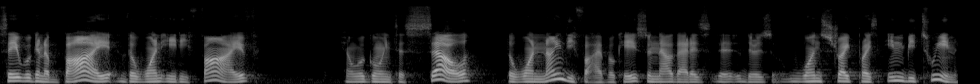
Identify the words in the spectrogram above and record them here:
Say we're going to buy the 185 and we're going to sell the 195, okay? So now that is, uh, there's one strike price in between.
